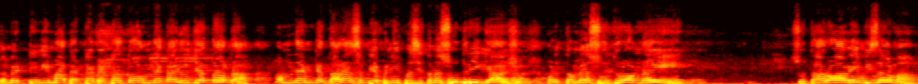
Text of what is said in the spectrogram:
તમે ટીવીમાં બેઠા બેઠા તો અમને ગાળ્યું દેતા હતા. અમને એમ કે ધારાસભ્ય બની પછી તમે સુધરી ગયા હશો. પણ તમે સુધરો નહીં. સુધારો આવે બીજામાં.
